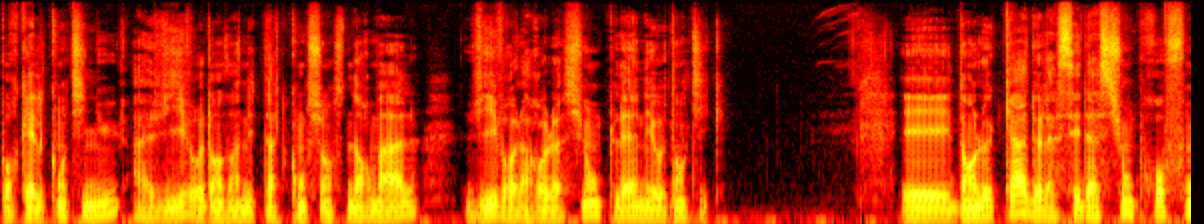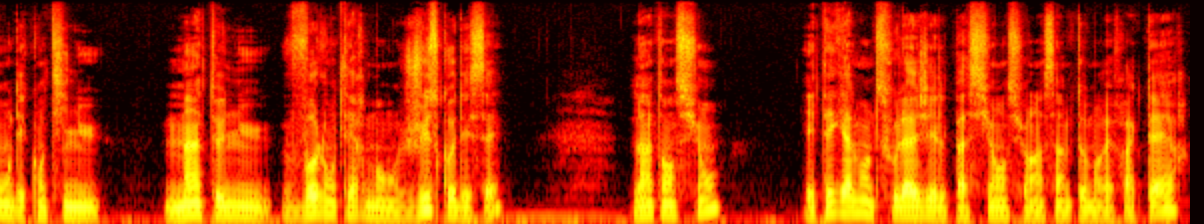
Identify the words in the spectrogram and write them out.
pour qu'elle continue à vivre dans un état de conscience normal, vivre la relation pleine et authentique. Et dans le cas de la sédation profonde et continue, maintenue volontairement jusqu'au décès, l'intention est également de soulager le patient sur un symptôme réfractaire,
